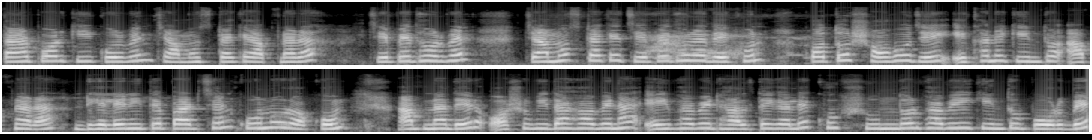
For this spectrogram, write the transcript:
তারপর কি করবেন, চামচটাকে আপনারা চেপে ধরবেন। চামচটাকে চেপে ধরে দেখুন, কত সহজেই এখানে কিন্তু আপনারা ঢেলে নিতে পারছেন। কোনো রকম আপনাদের অসুবিধা হবে না। এইভাবে ঢালতে গেলে খুব সুন্দরভাবেই কিন্তু পড়বে।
